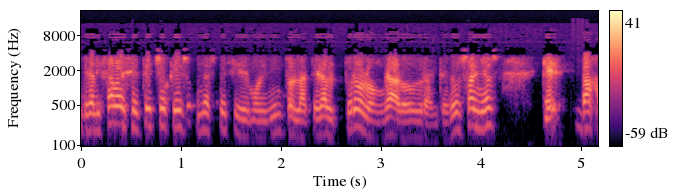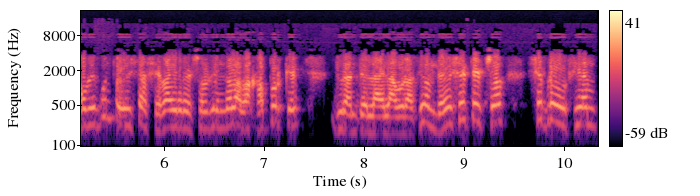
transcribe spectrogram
Realizaba ese techo que es una especie de movimiento lateral prolongado durante dos años, que bajo mi punto de vista se va a ir resolviendo la baja porque durante la elaboración de ese techo se producían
